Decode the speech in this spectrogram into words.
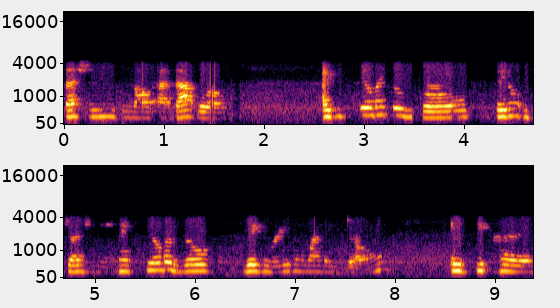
sessions and all that that world. I just feel like those girls they don't judge me, and I feel the real big reason why they don't is because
